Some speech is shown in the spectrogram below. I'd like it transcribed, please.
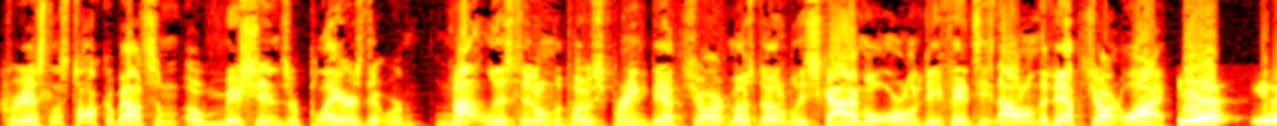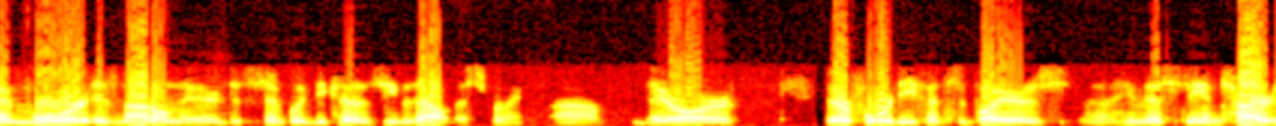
Chris, let's talk about some omissions or players that were not listed on the post spring depth chart. Most notably, Skai Moore on defense. He's not on the depth chart. Why? Yeah, you know, Moore is not on there just simply because he was out this spring. Um, there are there are four defensive players uh, who missed the entire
